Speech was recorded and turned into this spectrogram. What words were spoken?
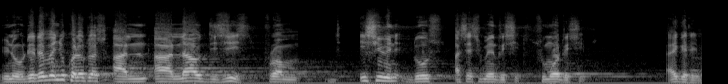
you know, the revenue collectors are, are now diseased from issuing those assessment receipts, small receipts. I get it.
